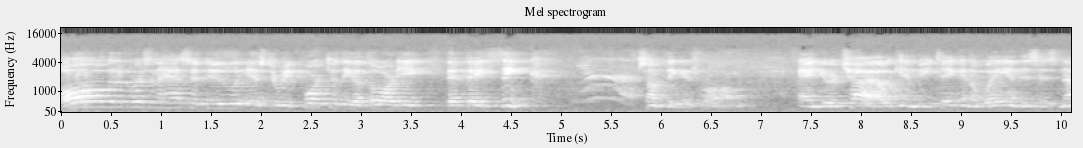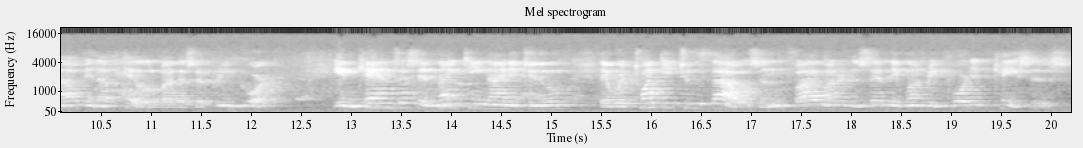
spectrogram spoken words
All that a person has to do is to report to the authority that they think something is wrong, and your child can be taken away, and this has now been upheld by the Supreme Court. In Kansas in 1992, there were 22,571 reported cases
